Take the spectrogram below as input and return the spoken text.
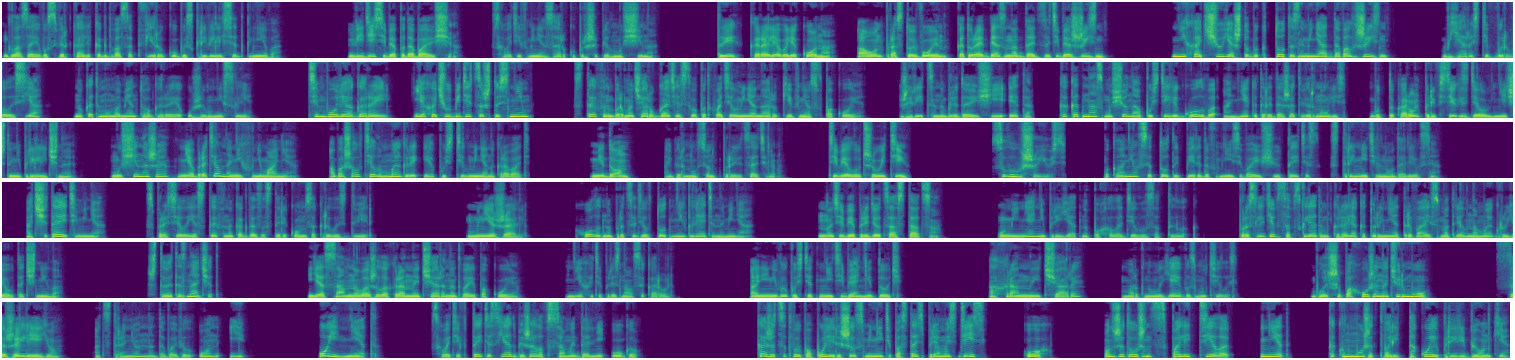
Глаза его сверкали, как два сапфира, губы скривились от гнева. «Веди себя подобающе», — схватив меня за руку, прошипел мужчина. «Ты королева Лекона, а он простой воин, который обязан отдать за тебя жизнь. Не хочу я, чтобы кто-то за меня отдавал жизнь. В ярости вырвалась я, но к этому моменту Агарея уже унесли. Тем более Агарей. Я хочу убедиться, что с ним... Стефан, бормоча ругательства, подхватил меня на руки и внес в покое. Жрицы, наблюдающие это, как одна смущенно опустили головы, а некоторые даже отвернулись, будто король при всех сделал нечто неприличное. Мужчина же не обратил на них внимания. Обошел тело Мегры и опустил меня на кровать. «Медон», — обернулся он к прорицателю, — «тебе лучше уйти». «Слушаюсь», — поклонился тот и, передав мне зевающую Тетис, стремительно удалился. «Отчитаете меня?» — спросила я Стефана, когда за стариком закрылась дверь. «Мне жаль», — холодно процедил тот, не глядя на меня. «Но тебе придется остаться». У меня неприятно похолодело затылок. Проследив за взглядом короля, который, не отрываясь, смотрел на Мегру, я уточнила. «Что это значит?» «Я сам наложил охранные чары на твои покои», — нехотя признался король. «Они не выпустят ни тебя, ни дочь». «Охранные чары?» — моргнула я и возмутилась. «Больше похоже на тюрьму». «Сожалею», — отстраненно добавил он и... «Ой, нет!» Схватив Тетис, я отбежала в самый дальний угол. «Кажется, твой папуля решил сменить ипостась прямо здесь. Ох, он же должен спалить тело. Нет, как он может творить такое при ребенке?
